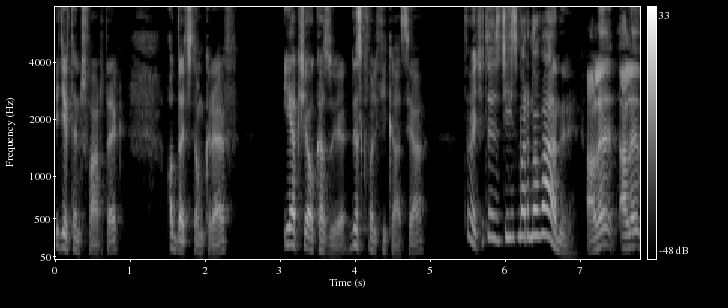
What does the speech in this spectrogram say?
idzie w ten czwartek, oddać tą krew i jak się okazuje, dyskwalifikacja, to wiecie, to jest dzień zmarnowany. Ale, ale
